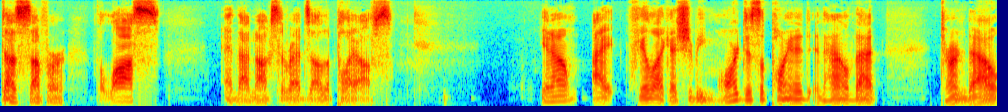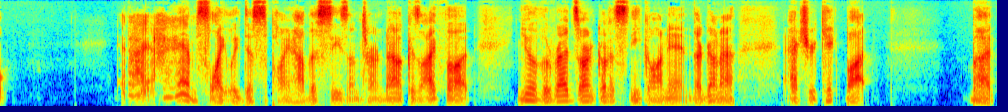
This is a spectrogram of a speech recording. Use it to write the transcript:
does suffer the loss, and that knocks the Reds out of the playoffs. You know, I feel like I should be more disappointed in how that turned out. And I, I am slightly disappointed how this season turned out because I thought, you know, the Reds aren't going to sneak on in. They're going to actually kick butt. But,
